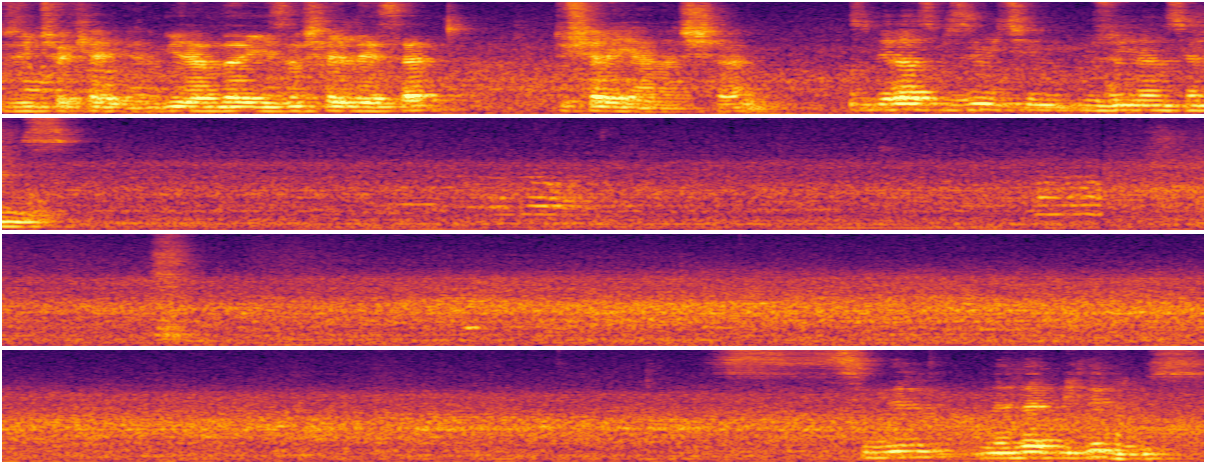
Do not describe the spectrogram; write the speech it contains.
Hüzün çöker yani. Bir anda yüzüm şeyleyse düşer yani aşağı. Biraz bizim için hüzünlenseniz. Sinirlenebilir miyiz?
